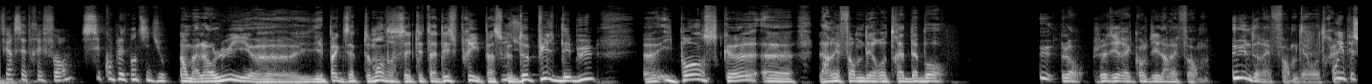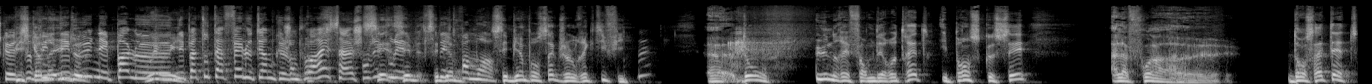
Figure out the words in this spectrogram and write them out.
faire cette réforme. C'est complètement idiot. Non, mais alors lui, euh, il n'est pas exactement dans cet état d'esprit parce que depuis le début, il pense que la réforme des retraites, d'abord, alors je dirais quand je dis la réforme, une réforme des retraites. Oui, parce que depuis le début n'est pas le pas tout à fait le terme que j'emploierais. Ça a changé tous les, trois mois. C'est bien pour ça que je le rectifie. Hmm. Euh, donc une réforme des retraites, il pense que c'est à la fois euh, dans sa tête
